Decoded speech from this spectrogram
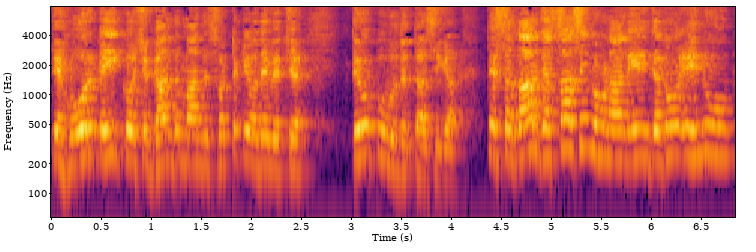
ਤੇ ਹੋਰ ਕਈ ਕੁਝ ਗੰਦ-ਮੰਦ ਸੁੱਟ ਕੇ ਉਹਦੇ ਵਿੱਚ ਤੇ ਉਹ ਪੂਰ ਦਿੱਤਾ ਸੀਗਾ। ਤੇ ਸਰਦਾਰ ਜੱਸਾ ਸਿੰਘ ਹੁਣਾਂ ਨੇ ਜਦੋਂ ਇਹਨੂੰ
